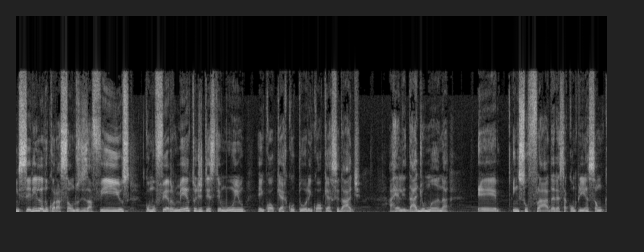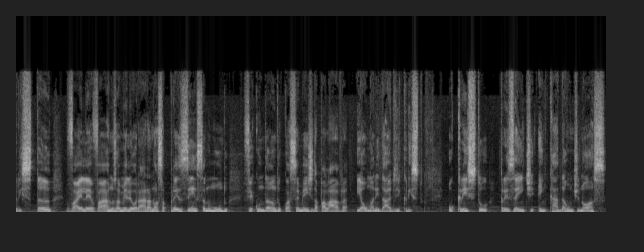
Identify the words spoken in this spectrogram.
inseri-la no coração dos desafios, como fermento de testemunho em qualquer cultura, em qualquer cidade. A realidade humana é insuflada dessa compreensão cristã vai levar-nos a melhorar a nossa presença no mundo, fecundando com a semente da palavra e a humanidade de Cristo o Cristo presente em cada um de nós,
